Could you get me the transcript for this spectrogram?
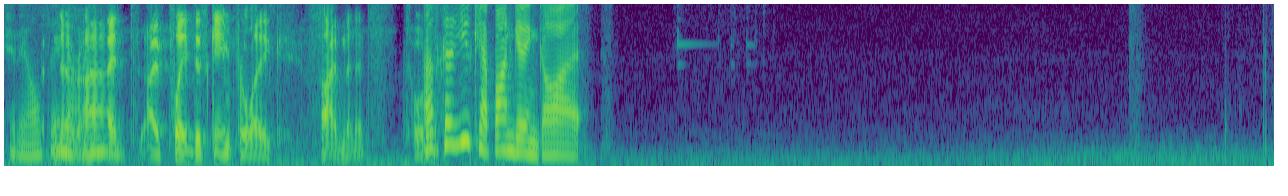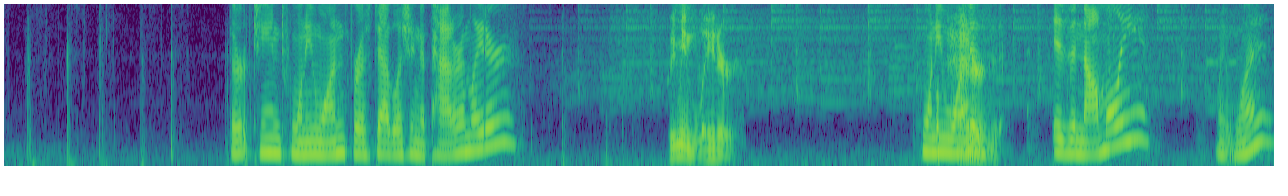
Okay, they all say no. I, I've played this game for like five minutes total. That's because you kept on getting got. Thirteen twenty-one for establishing a pattern later. What do you mean later? Twenty-one is is anomaly. Wait, what?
